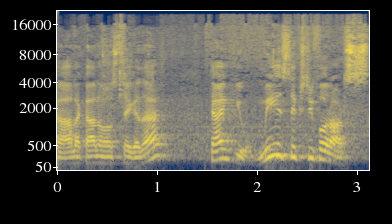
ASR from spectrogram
చాలా కాలం వస్తాయి కదా? Thank you. మీ సిక్స్టీ ఫోర్ అవర్స్.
